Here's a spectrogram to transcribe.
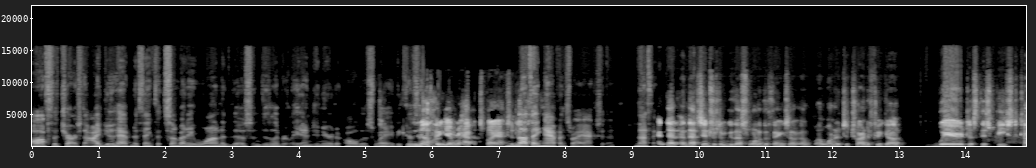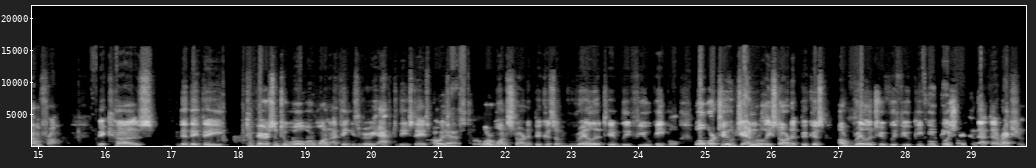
off the charts. Now, I do happen to think that somebody wanted this and deliberately engineered it all this way because nothing ever happens by accident. Nothing happens by accident. Nothing. And that and that's interesting because that's one of the things I, I wanted to try to figure out where does this beast come from? Because the the, the comparison to World War One, I, I, think, is very apt these days. Oh yes, World War One started because of relatively few people. World War Two generally started because a relatively few people few pushed people. it in that direction.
